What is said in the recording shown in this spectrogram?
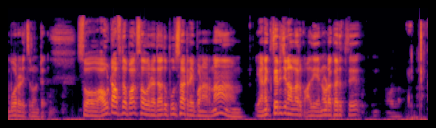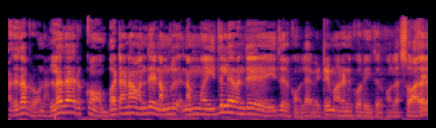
போர் அடிச்சிரும்ட்டு so out of the box அவர் ஏதாவது புதுசா ட்ரை பண்ணாருன்னா எனக்கு தெரிஞ்சு நல்லா இருக்கும். அது என்னோட கருத்து. அதுதான் ப்ரோ நல்லா தான் இருக்கும். பட் ஆனால் வந்து நம்மளு நம்ம இதில் வந்து இது இருக்கும்ல. வெற்றிமாறனுக்கு ஒரு இது இருக்கும்ல. ஸோ அதில்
